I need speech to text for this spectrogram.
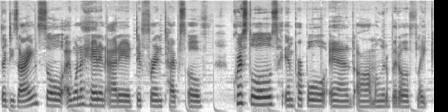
the design. So I went ahead and added different types of crystals in purple and um, a little bit of like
